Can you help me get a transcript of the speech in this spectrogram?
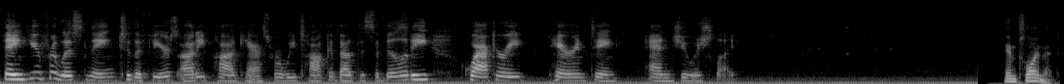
Thank you for listening to the Fierce Autie podcast, where we talk about disability, quackery, parenting, and Jewish life. Employment.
